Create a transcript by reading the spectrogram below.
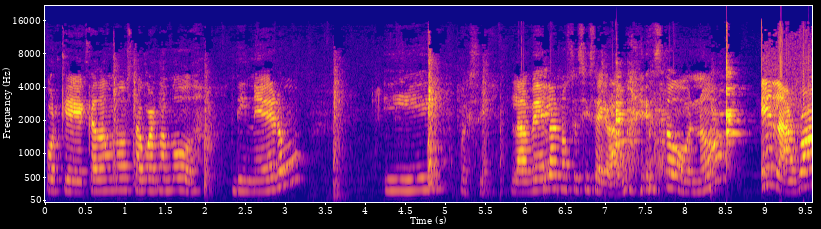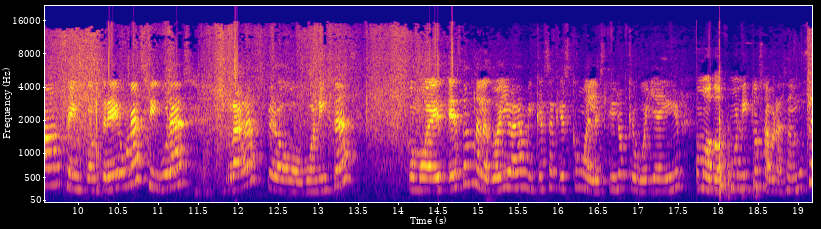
porque cada uno está guardando dinero. Y pues sí, la vela, no sé si se grabó esto o no. En la Ross encontré unas figuras raras pero bonitas. Como e- estas me las voy a llevar a mi casa, que es como el estilo que voy a ir. Como dos monitos abrazándose.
